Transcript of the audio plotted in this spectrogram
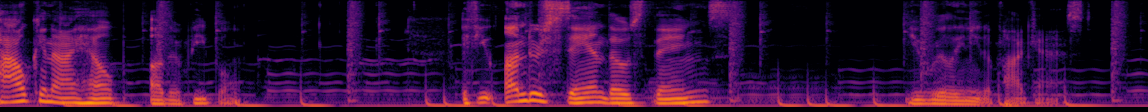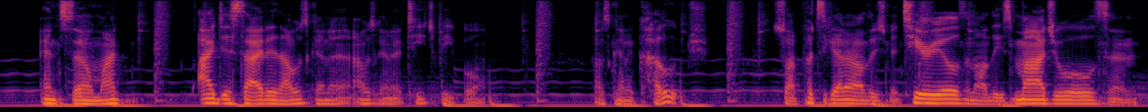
How can I help other people? If you understand those things, you really need a podcast. And so my I decided I was going to I was going to teach people. I was going to coach. So I put together all these materials and all these modules and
